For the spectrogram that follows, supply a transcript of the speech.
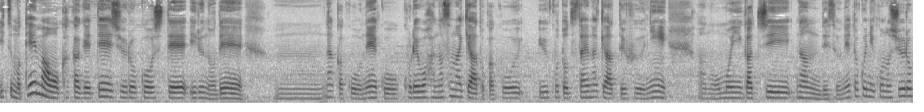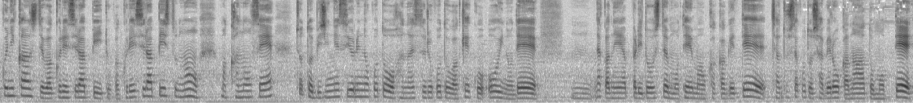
いつもテーマを掲げて収録をしているのでうーんなんかこうねこうこれを話さなきゃとかこういうことを伝えなきゃっていう風にあに思いがちなんですよね。特にこの収録に関してはクレイセラピーとかクレイセラピストの、まあ、可能性ちょっとビジネス寄りのことをお話しすることが結構多いのでうん、なんかねやっぱりどうしてもテーマを掲げてちゃんとしたことを喋ろうかなと思って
